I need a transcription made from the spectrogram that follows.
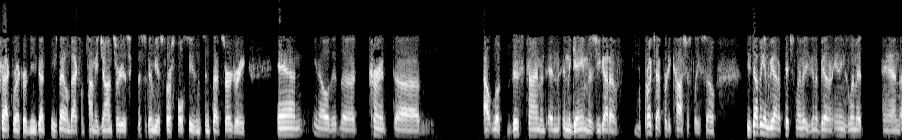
track record, and he's got he's battling back from Tommy John surgery. This is going to be his first full season since that surgery, and you know the, the current uh, outlook this time in, in, in the game is you got to approach that pretty cautiously. So he's definitely going to be on a pitch limit. He's going to be on an innings limit, and uh,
